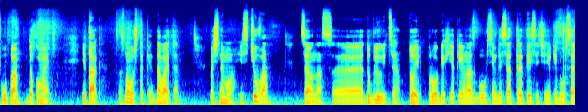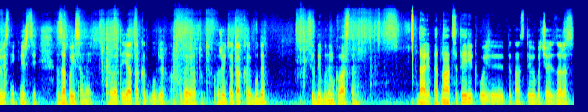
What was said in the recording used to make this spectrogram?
купа документів. І так, знову ж таки, давайте почнемо із тюва. Це у нас е, дублюється той пробіг, який у нас був 73 тисячі, який був в сервісній книжці записаний. Давайте я так от буду. А куди його тут лежить? Отак хай буде. Сюди будемо класти. Далі, 15-й рік. Ой, е, 15 вибачаюсь, зараз.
